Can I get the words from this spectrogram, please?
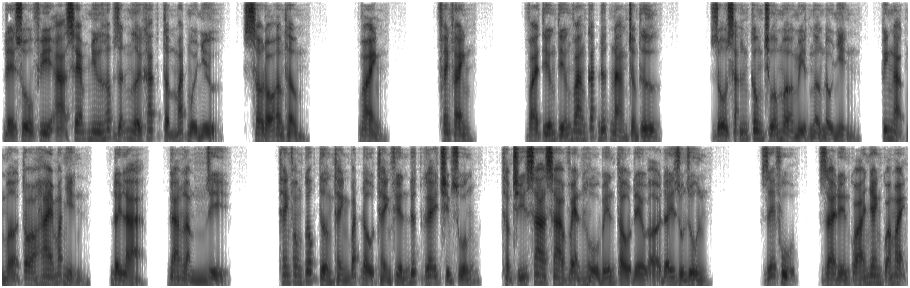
để sophie ạ xem như hấp dẫn người khác tầm mắt mồi nhử, sau đó âm thầm. Và ảnh phanh phanh. Vài tiếng tiếng vang cắt đứt nàng trầm tư dồ sẵn công chúa mở mịt ngẩng đầu nhìn kinh ngạc mở to hai mắt nhìn đây là đang làm gì? Thanh phong cốc tường thành bắt đầu thành phiến đứt gãy chìm xuống thậm chí xa xa ven hồ bến tàu đều ở đây run run. Dễ phụ dài đến quá nhanh quá mạnh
